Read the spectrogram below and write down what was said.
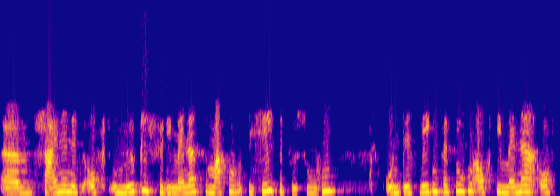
ähm, scheinen es oft unmöglich für die Männer zu machen, sich Hilfe zu suchen. Und deswegen versuchen auch die Männer oft,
